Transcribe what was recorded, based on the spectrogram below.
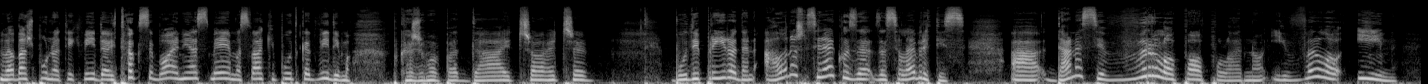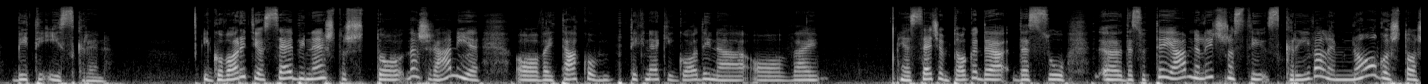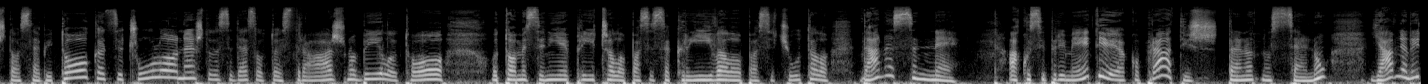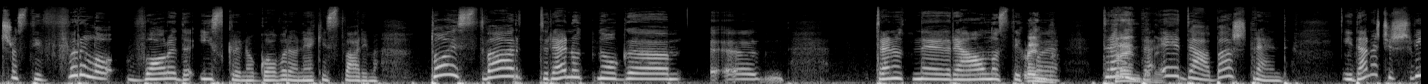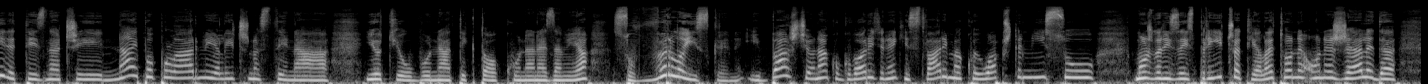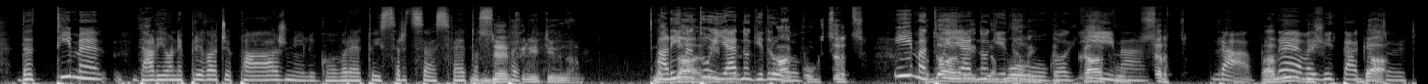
Ima baš puno tih videa i tako se Bojan i ja smijemo svaki put kad vidimo. Pa kažemo, pa daj čoveče, budi prirodan. A ono što si rekao za, za celebrities, a, danas je vrlo popularno i vrlo in biti iskren i govoriti o sebi nešto što naš ranije ovaj tako tih nekih godina ovaj Ja sećam toga da, da, su, e, da su te javne ličnosti skrivale mnogo što što o sebi. To kad se čulo nešto da se desilo, to je strašno bilo, to o tome se nije pričalo, pa se sakrivalo, pa se čutalo. Danas ne. Ako si primetio i ako pratiš trenutnu scenu, javne ličnosti vrlo vole da iskreno govore o nekim stvarima. To je stvar trenutnog... E, e, trenutne realnosti trenda. koje trenda, trenda e da, baš trend i danas ćeš vidjeti znači najpopularnije ličnosti na YouTubeu, na TikToku, na ne znam ja, su vrlo iskrene i baš će onako govoriti o nekim stvarima koje uopšte nisu možda ni za ispričati, ali eto one, one žele da, da time, da li one privlače pažnju ili govore to iz srca, sve to super. Definitivno. Ma ali ima tu i jednog i drugog. Kakvog srca. Ima tu da, jednog i drugog. Ima. Srce. Bravo, pa nemoj biti takav čovječ.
